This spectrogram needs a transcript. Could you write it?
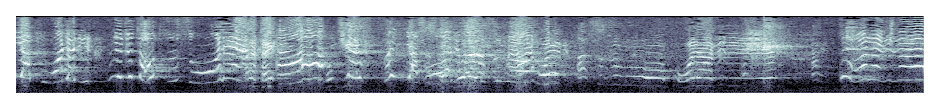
你要破了的，你就早直说了。哎、呃，对啊，是你要破了的，是你破了的，是我破了的，破了的呢。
